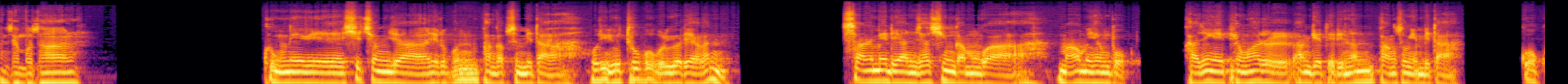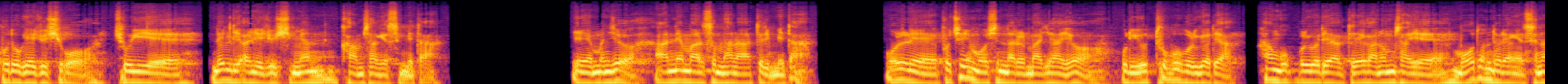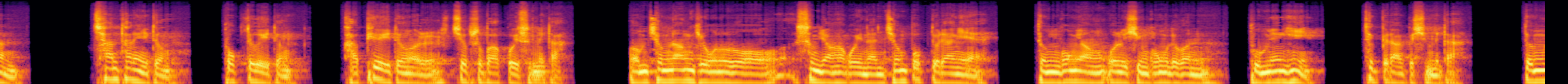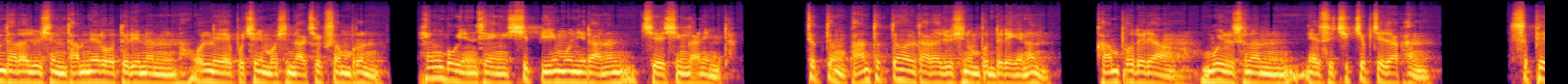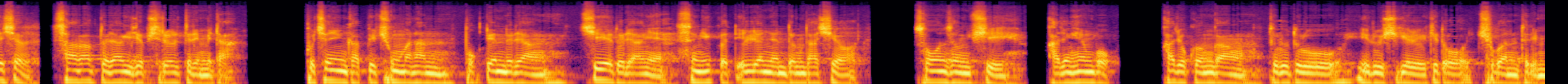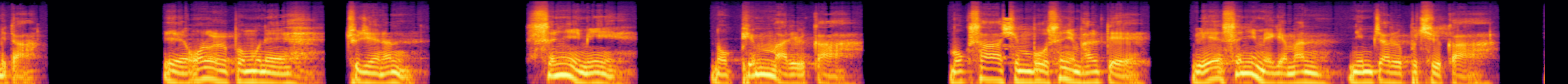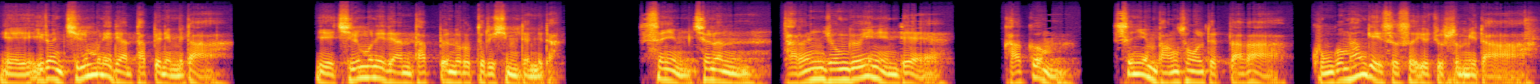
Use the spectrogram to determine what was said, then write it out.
관세음보살 국내외 시청자 여러분 반갑습니다. 우리 유튜브 불교대학은 삶에 대한 자신감과 마음의 행복, 가정의 평화를 안겨드리는 방송입니다. 꼭 구독해 주시고 주위에 널리 알려주시면 감사하겠습니다. 예, 먼저 안내 말씀 하나 드립니다. 원래 부처님 오신 날을 맞이하여 우리 유튜브 불교대학, 한국불교대학 대관음사의 모든 도량에서는 찬탄의 등, 복덕의 등, 가피의 등을 접수받고 있습니다. 엄청난 기운으로 성장하고 있는 정법도량에 등 공양 올리신 공덕은 분명히 특별할 것입니다. 등 달아주신 답례로 드리는 원래 부처님 오신 날 책 선물은 행복 인생 12문이라는 제 신간입니다. 특등, 반특등을 달아주시는 분들에게는 간포도량 무일선언에서 직접 제작한 스페셜 사각도자기 접시를 드립니다. 부처님 값이 충만한 복된 도량, 지혜 도량에 성의껏 1년 연등 다시어 소원성취, 가정행복, 가족 건강 두루두루 이루시길 기도 축원드립니다. 예, 오늘 본문의 주제는 스님이 높임 말일까? 목사 신부 스님 할 때 왜 스님에게만 님자를 붙일까? 예, 이런 질문에 대한 답변입니다. 예, 질문에 대한 답변으로 들으시면 됩니다. 스님, 저는 다른 종교인인데 가끔 스님 방송을 듣다가 궁금한 게 있어서 여쭙습니다.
